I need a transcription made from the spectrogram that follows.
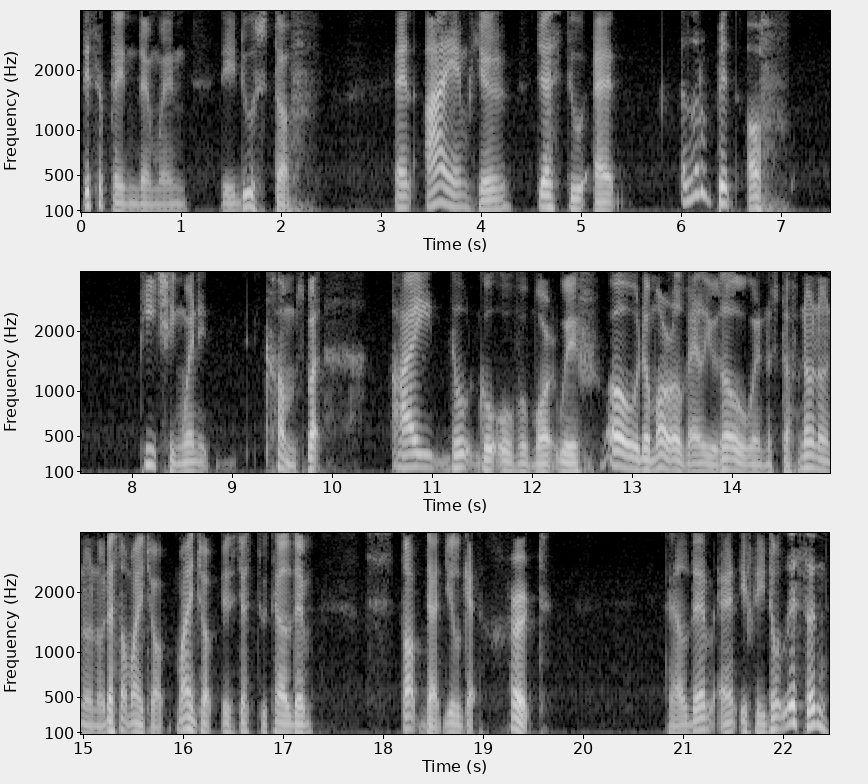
discipline them when they do stuff. And I am here just to add a little bit of teaching when it comes, but I don't go overboard with, oh, the moral values, oh, and stuff. No, no, no, no. That's not my job. My job is just to tell them, Stop that, you'll get hurt. Tell them, and if they don't listen,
